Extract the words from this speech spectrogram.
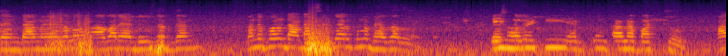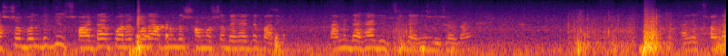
দেখেন ডান হয়ে গেল। আবার অ্যাড ইউজার দেন। মানে পরে ডাটা সেন্টার আর কোনো ভেজাল নেই। এইভাবে কি একদম টানা পাঁচশো? পাঁচশো বলতে কি ছয়টার পরে পরে আপনাদের সমস্যা দেখাইতে পারে। আমি দেখাই দিচ্ছি দেখেন বিষয়টা। আগে ছয়টা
